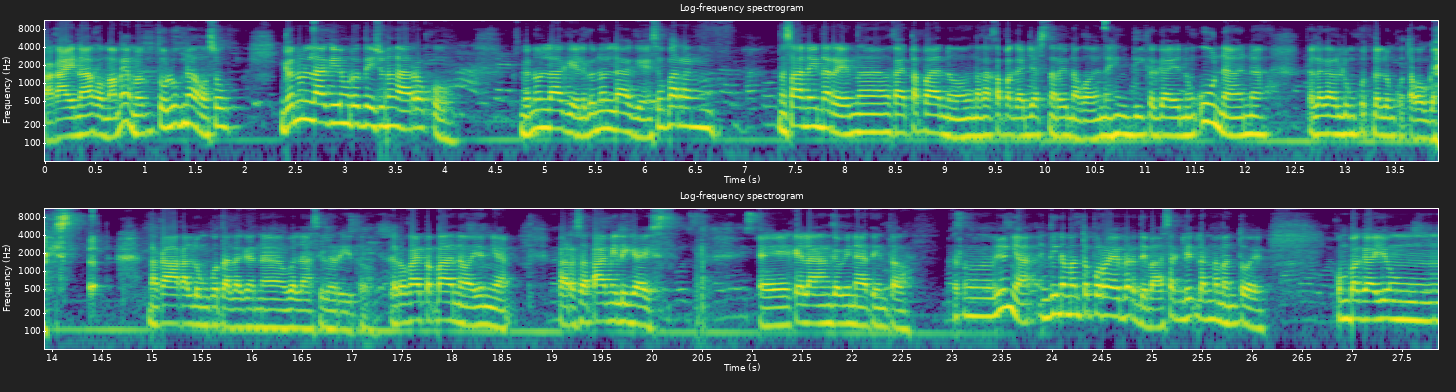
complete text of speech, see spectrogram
Kakain na ako, mamaya matutulog na ako. So ganun lagi yung rotation ng araw ko. Ganun lagi, ganun lagi. So parang nasanay na rin na kahit paano nakakapag-adjust na rin ako na hindi kagaya nung una na talagang lungkot na lungkot ako guys. Nakakalungkot talaga na wala sila rito. Pero kahit paano, yun nga, para sa family guys, eh kailangan gawin natin to. Pero yun nga, hindi naman to forever, 'di ba? Saglit lang naman to eh. Kumbaga yung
